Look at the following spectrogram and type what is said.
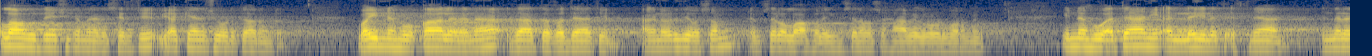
അള്ളാഹു ഉദ്ദേശിക്കുന്നതനുസരിച്ച് വ്യാഖ്യാനിച്ചു കൊടുക്കാറുണ്ട്. വൈനഹു കാലന ദാത്ത ഗദാത്തിൻ അങ്ങനെ ഒരു ദിവസം നബി സല്ലല്ലാഹു അലൈഹി വസല്ലം സഹാബികളോട് പറഞ്ഞു ഇന്നഹു അറ്റാനി അല്ലൈലത്ത് ഇസ്നാൻ. ഇന്നലെ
